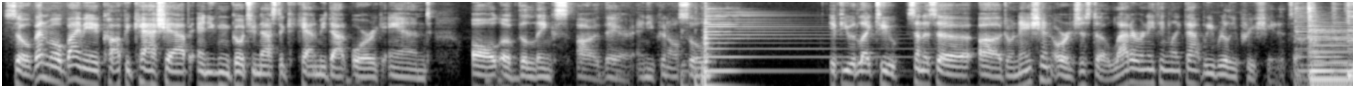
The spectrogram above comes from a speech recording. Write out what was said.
So Venmo, buy me a coffee, Cash App, and you can go to GnosticAcademy.org and all of the links are there. And you can also, if you would like to send us a, a donation or just a letter or anything like that, we really appreciate it. So.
